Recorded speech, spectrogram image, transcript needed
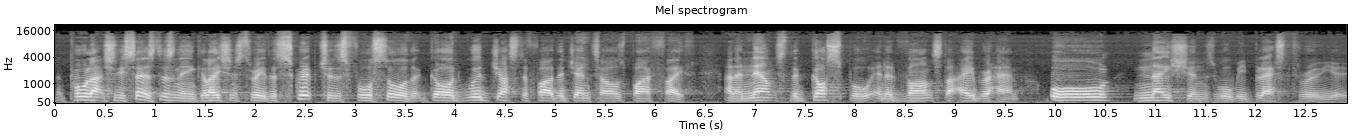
And Paul actually says, doesn't he, in Galatians 3, the scriptures foresaw that God would justify the Gentiles by faith and announce the gospel in advance to Abraham. All nations will be blessed through you.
